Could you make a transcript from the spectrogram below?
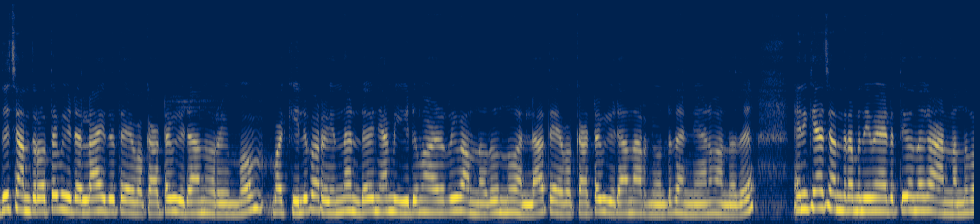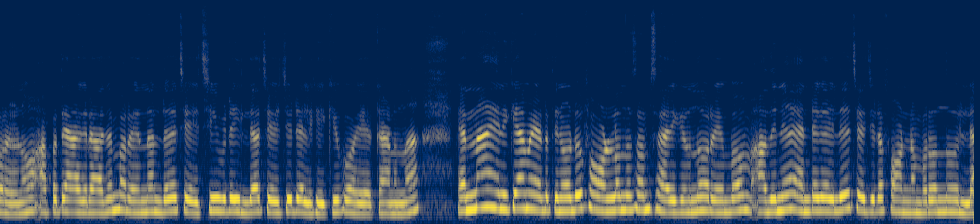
ഇത് ചന്ദ്രോത്തെ വീടല്ല ഇത് തേവക്കാട്ട വീടാന്ന് പറയുമ്പം വക്കീൽ പറയുന്നുണ്ട് ഞാൻ വീട് മാറി വന്നതൊന്നുമല്ല തേവക്കാട്ട വീടാന്ന് അറിഞ്ഞുകൊണ്ട് തന്നെയാണ് വന്നത്. എനിക്ക് ആ ചന്ദ്രമതി മേഡത്തെ ഒന്ന് കാണണം എന്ന് പറയുന്നു. അപ്പോൾ ത്യാഗരാജൻ പറയുന്നുണ്ട് ചേച്ചി ഇവിടെ ഇല്ല ചേച്ചി ഡൽഹിക്ക് പോയേക്കാണെന്ന്. എന്നാൽ എനിക്ക് ആ മേഡത്തിനോട് ഫോണിലൊന്ന് സംസാരിക്കണം എന്ന് പറയുമ്പം അതിന് എന്റെ കയ്യിൽ ചേച്ചിയുടെ ഫോൺ നമ്പറൊന്നുമില്ല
